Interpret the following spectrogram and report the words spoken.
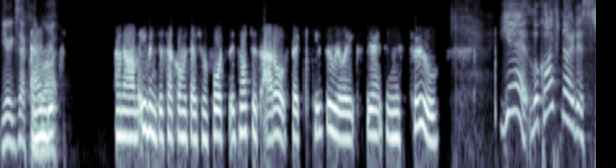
You're exactly And right. And um, even just our conversation before, it's, it's not just adults, but kids are really experiencing this too. Yeah, look, I've noticed.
